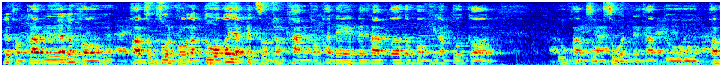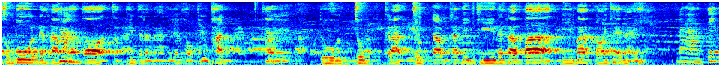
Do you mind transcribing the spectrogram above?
เรื่องของกล้ามเนื้อเรื่องของความสมส่วนของลำตัวก็ยังเป็นส่วนสำคัญของคะแนนนะครับ ก็ต้องมองที่ลำตัวก่อน ดูความสมส่วนนะครับ ดูความสมบูรณ์นะครับ ค่ะ แล้วก็จับพิจารณาในเรื่องของผิวพรรณค่ะ ให้ดูจุดกระจุดดำกันอีกทีนะครับว่ามีมากน้อยแค่ไหน นะคะเป็น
